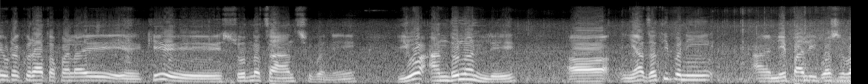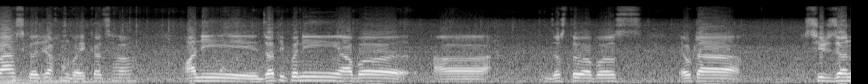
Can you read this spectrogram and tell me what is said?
एउटा कुरा तपाईँलाई के सोध्न चाहन्छु भने यो आन्दोलनले यहाँ जति पनि नेपाली बसोबास गरिराख्नुभएका छ। अनि जति पनि अब जस्तो अब एउटा सिर्जन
